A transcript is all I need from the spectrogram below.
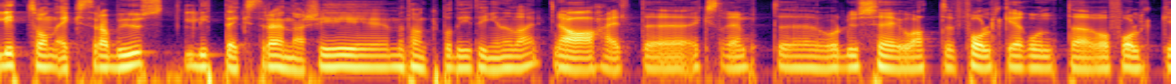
litt sånn ekstra boost, litt ekstra energi med tanke på de tingene der. Ja, helt uh, ekstremt. Uh, og du ser jo at folk er rundt der, og folk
